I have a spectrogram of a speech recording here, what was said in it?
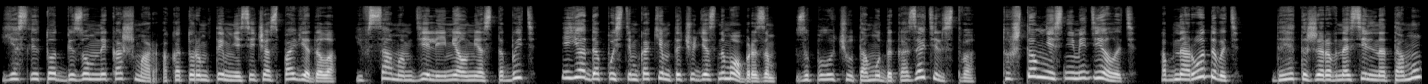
«Если тот безумный кошмар, о котором ты мне сейчас поведала, и в самом деле имел место быть, и я, допустим, каким-то чудесным образом заполучу тому доказательства, то что мне с ними делать? Обнародовать? Да это же равносильно тому,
